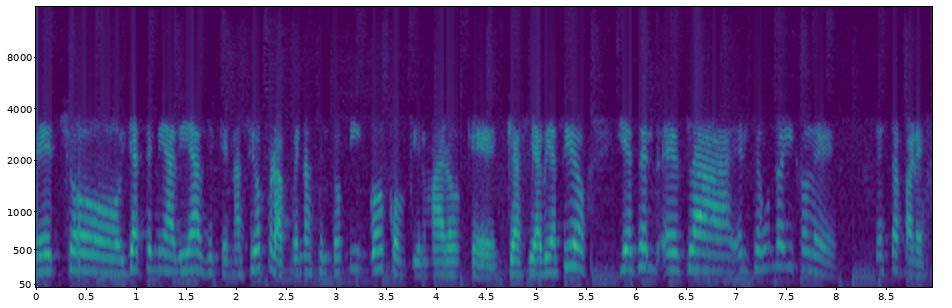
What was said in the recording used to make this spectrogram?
De hecho, ya tenía días de que nació, pero apenas el domingo confirmaron que, que así había sido. Y es el, es la, el segundo hijo de esta pareja.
